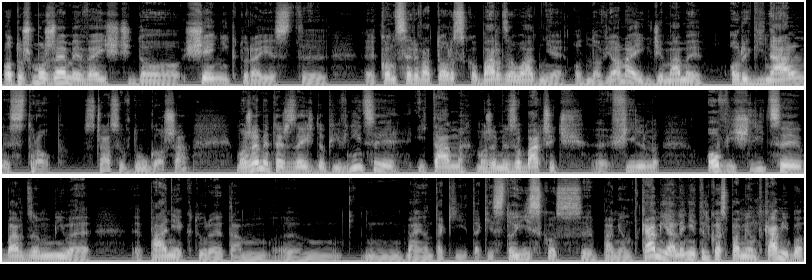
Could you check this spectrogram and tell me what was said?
Otóż możemy wejść do sieni, która jest y, konserwatorsko bardzo ładnie odnowiona i gdzie mamy oryginalny strop z czasów Długosza. Możemy też zejść do piwnicy i tam możemy zobaczyć y, film o Wiślicy, bardzo miłe panie, które tam mają taki, takie stoisko z pamiątkami, ale nie tylko z pamiątkami, bo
